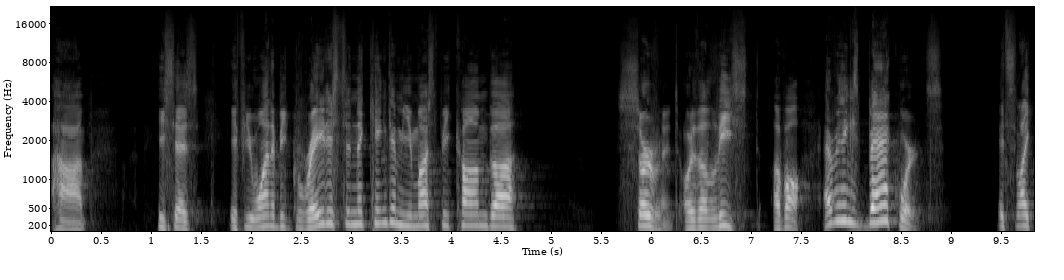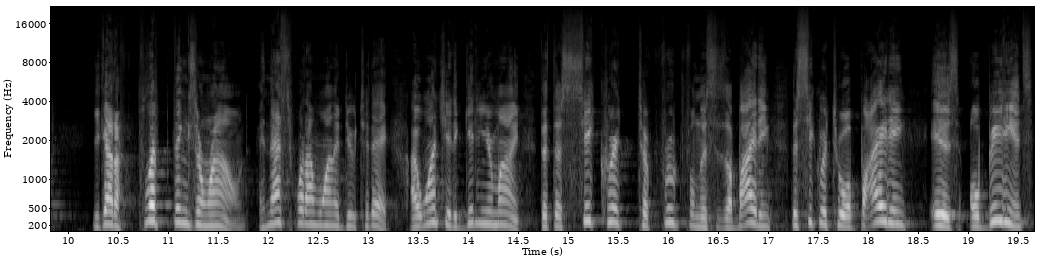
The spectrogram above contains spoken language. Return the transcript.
Uh, he says, if you want to be greatest in the kingdom, you must become the servant or the least of all. Everything's backwards. It's like you got to flip things around. And that's what I want to do today. I want you to get in your mind that the secret to fruitfulness is abiding, the secret to abiding is obedience,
